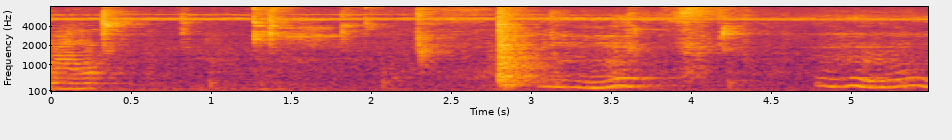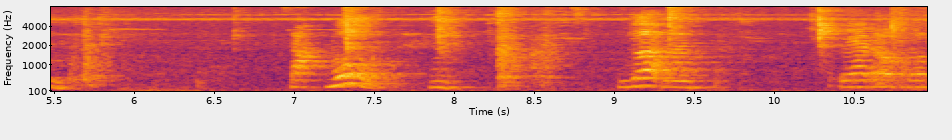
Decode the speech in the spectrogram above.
มาแล้วอื้อหืออื้อหือฝักบุ้งอืมยอดมันแล้วออกเนาะ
